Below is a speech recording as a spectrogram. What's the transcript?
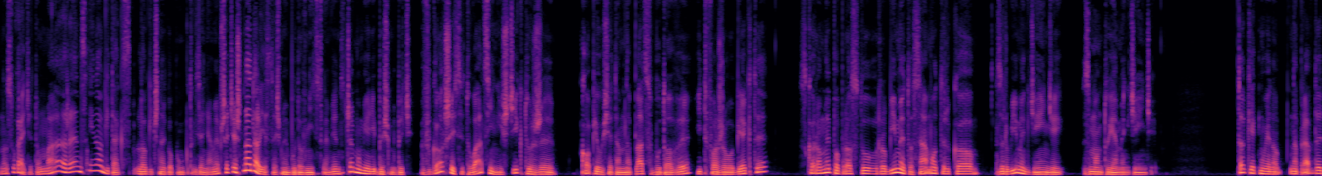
no słuchajcie, to ma ręce i nogi tak z logicznego punktu widzenia. My przecież nadal jesteśmy budownictwem, więc czemu mielibyśmy być w gorszej sytuacji niż ci, którzy kopią się tam na placu budowy i tworzą obiekty, skoro my po prostu robimy to samo, tylko zrobimy gdzie indziej, zmontujemy gdzie indziej. Tak jak mówię, no naprawdę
